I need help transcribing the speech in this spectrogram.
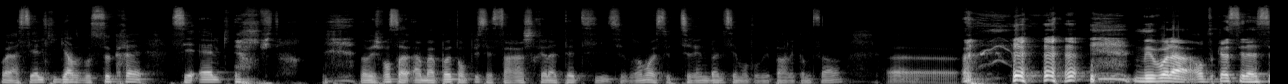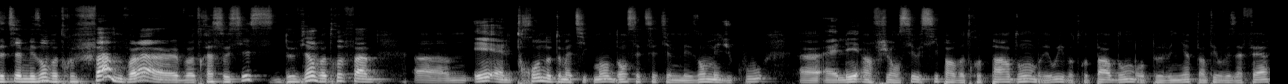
Voilà, c'est elle qui garde vos secrets, c'est elle qui... Putain. Non mais je pense à, ma pote en plus, elle s'arracherait la tête si c'est vraiment elle se tirait une balle si elle m'entendait parler comme ça. Euh... Mais voilà, en tout cas, c'est la septième maison. Votre femme, voilà, euh, votre associé devient votre femme. Euh, et elle trône automatiquement dans cette septième maison, mais du coup, euh, elle est influencée aussi par votre part d'ombre. Et oui, votre part d'ombre peut venir teinter vos affaires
